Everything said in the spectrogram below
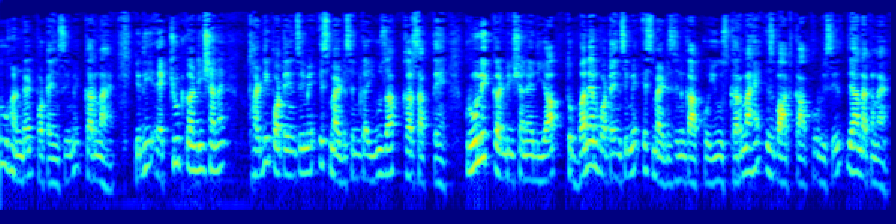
200 पोटेंसी में करना है। यदि एक्यूट कंडीशन है तो थर्टी पोटेंसी में इस मेडिसिन का यूज़ आप कर सकते हैं। क्रोनिक कंडीशन है यदि आप तो वन एम पोटेंसी में इस मेडिसिन का आपको यूज़ करना है। इस बात का आपको विशेष ध्यान रखना है।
